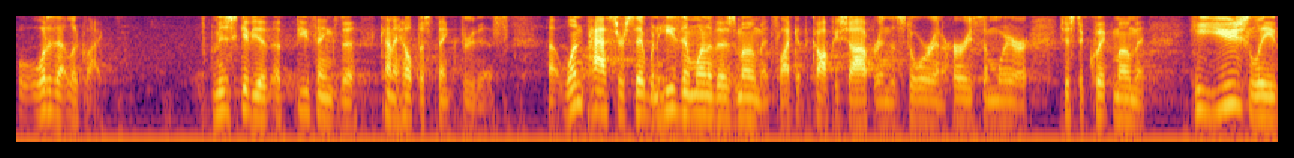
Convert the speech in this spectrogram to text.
What does that look like? Let me just give you a, few things to kind of help us think through this. Uh, one pastor said when he's in one of those moments, like at the coffee shop or in the store in a hurry somewhere, just a quick moment, he usually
